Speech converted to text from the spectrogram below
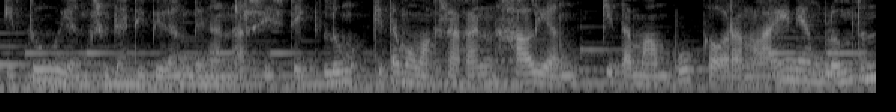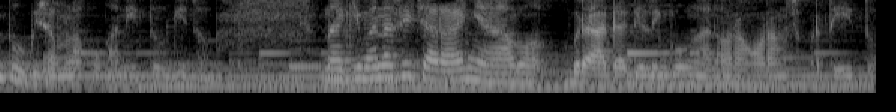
Itu yang sudah dibilang dengan narsistik. Lu kita memaksakan hal yang kita mampu ke orang lain yang belum tentu bisa melakukan itu gitu. Nah, gimana sih caranya berada di lingkungan orang-orang seperti itu?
